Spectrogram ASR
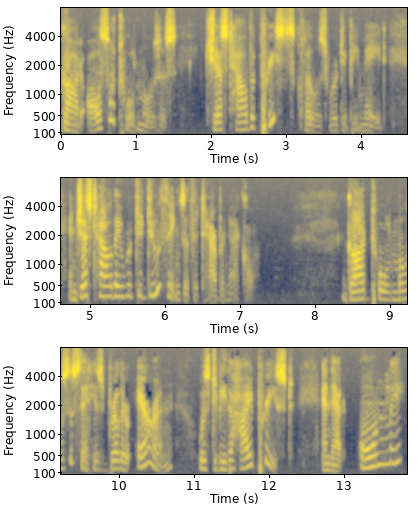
God also told Moses just how the priests' clothes were to be made, and just how they were to do things at the tabernacle. God told Moses that his brother Aaron was to be the high priest, and that only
